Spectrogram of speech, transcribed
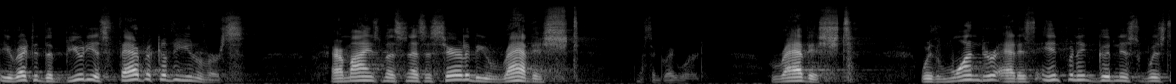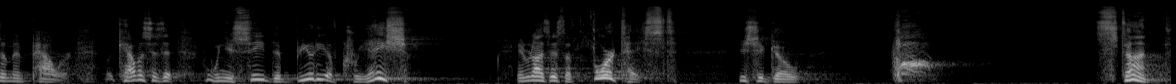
erected the beauteous fabric of the universe, our minds must necessarily be ravished that's a great word. ravished with wonder at his infinite goodness, wisdom, and power. Calvin says that when you see the beauty of creation and realize it's a foretaste, you should go, stunned.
